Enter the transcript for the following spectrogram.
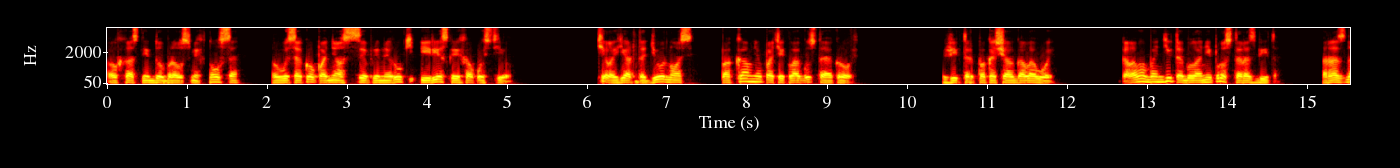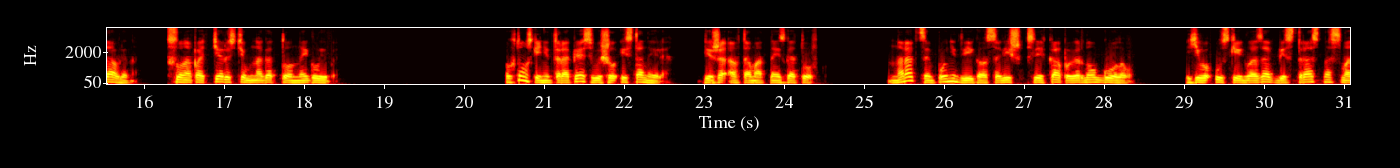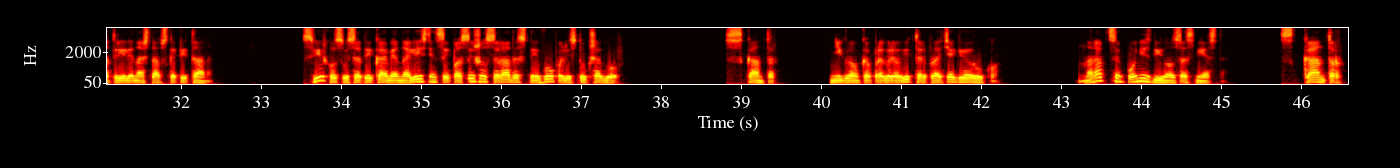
Алхас недобро усмехнулся, Высоко поднял сцепленные руки и резко их опустил. Тело Ярта дернулось, по камню потекла густая кровь. Виктор покачал головой. Голова бандита была не просто разбита, раздавлена, словно под тяжестью многотонной глыбы. Ухтомский, не торопясь, вышел из тоннеля, держа автомат на изготовку. Нарак Цемпо не двигался, лишь слегка повернул голову. Его узкие глаза бесстрастно смотрели на штабс-капитана. Сверху, с высоты каменной лестницы, послышался радостный вопль и стук шагов. «Скантер», — негромко проговорил Виктор, протягивая руку. Нарак Цемпо не сдвинулся с места. «Скантер!»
